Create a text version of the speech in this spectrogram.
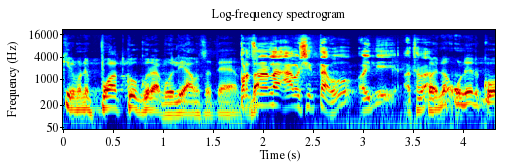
किनभने पदको कुरा भोलि आउँछ त्यहाँ। प्रचण्डलाई आवश्यकता हो अहिले अथवा? होइन उनीहरूको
